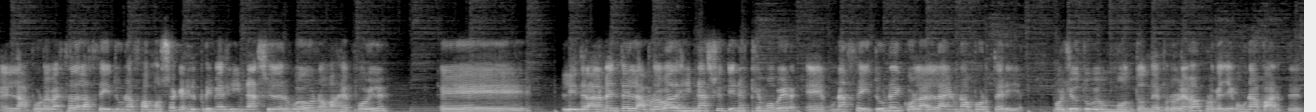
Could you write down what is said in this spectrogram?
En la prueba esta de la aceituna famosa, que es el primer gimnasio del juego, no más spoiler. Eh, literalmente en la prueba de gimnasio tienes que mover eh, una aceituna y colarla en una portería. Pues yo tuve un montón de problemas porque llegó una parte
